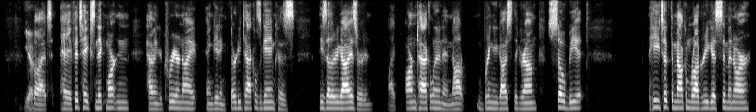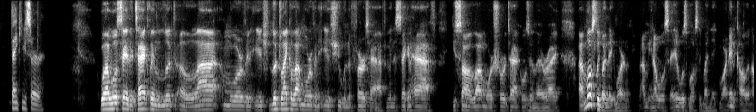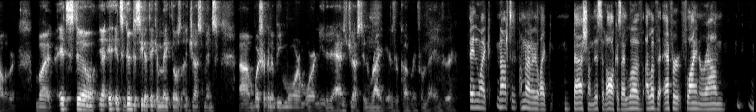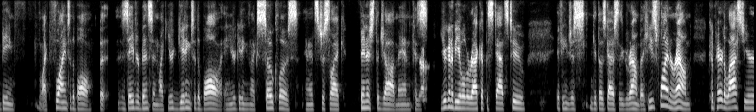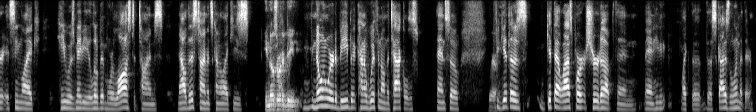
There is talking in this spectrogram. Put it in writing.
yeah. But hey, if it takes Nick Martin having a career night and getting 30 tackles a game because these other guys are like arm tackling and not bringing guys to the ground, so be it. He took the Malcolm Rodriguez seminar. Thank you, sir. Well, I will say the tackling looked a lot more of an issue, looked like a lot more of an issue in the first half. And then the second half, you saw a lot more short tackles in there, right? Uh, mostly by Nick Martin. I mean, I will say it was mostly by Nick Martin and Collin Oliver, but it's still it, it's good to see that they can make those adjustments, um, which are going to be more and more needed as Justin Wright is recovering from that injury. And like, not to, I'm not gonna like bash on this at all because I love I love the effort flying around, being like flying to the ball. But Xavier Benson, like you're getting to the ball and you're getting like so close, and it's just like finish the job, man, because. Yeah you're going to be able to rack up the stats too if you can just get those guys to the ground. But he's flying around compared to last year. It seemed like he was maybe a little bit more lost at times. Now this time it's kind of like he's he knows where to be, knowing where to be, but kind of whiffing on the tackles. And so yeah. if you get those, get that last part shirt up, then man, he like the the sky's the limit there.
